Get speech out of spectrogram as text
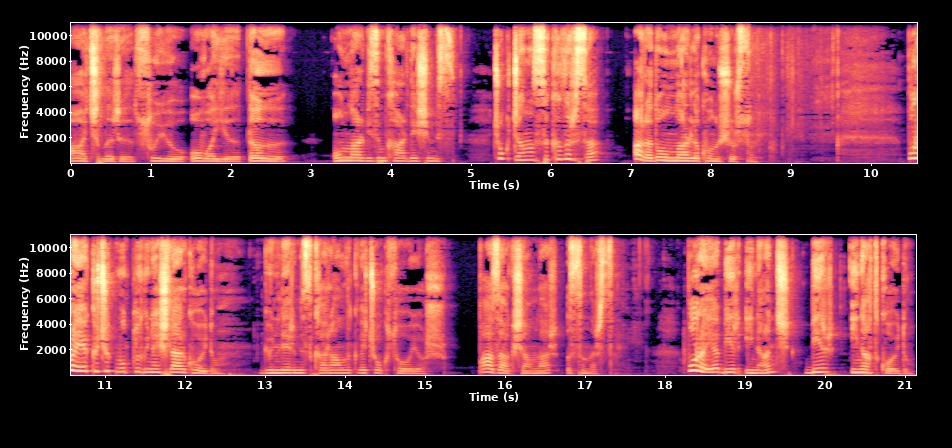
Ağaçları, suyu, ovayı, dağı. Onlar bizim kardeşimiz. Çok canın sıkılırsa arada onlarla konuşursun. Buraya küçük mutlu güneşler koydum. Günlerimiz karanlık ve çok soğuyor. Bazı akşamlar ısınırsın. Buraya bir inanç, bir inat koydum.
